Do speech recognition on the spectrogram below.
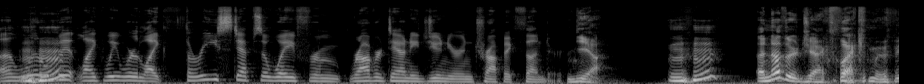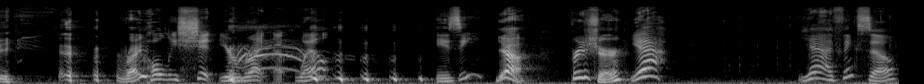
a little Mm-hmm. bit like we were like 3 steps away from Robert Downey Jr. in Tropic Thunder. Yeah. Mm-hmm. Another Jack Black movie. right? Holy shit, you're right. Uh, well, is he? Yeah, pretty sure. Yeah. Yeah, I think so.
